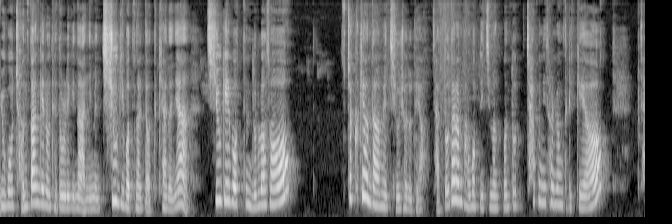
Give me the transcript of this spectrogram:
요거 전 단계로 되돌리기나 아니면 지우기 버튼 할 때 어떻게 하느냐? 지우개 버튼 눌러서 숫자 크게 한 다음에 지우셔도 돼요. 자, 또 다른 방법도 있지만 그건 또 차분히 설명드릴게요. 자,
